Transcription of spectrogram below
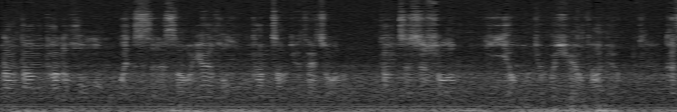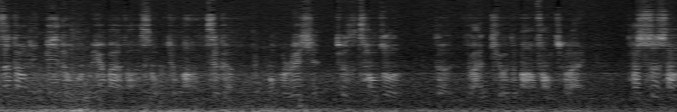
那当它的鸿蒙问世的时候，因为鸿蒙他们早就在做了，他们只是说你有我就不需要发表。可是当你逼得我没有办法的时候，我就把这个 operation 就是操作的软体，我就把它放出来。它事实上，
